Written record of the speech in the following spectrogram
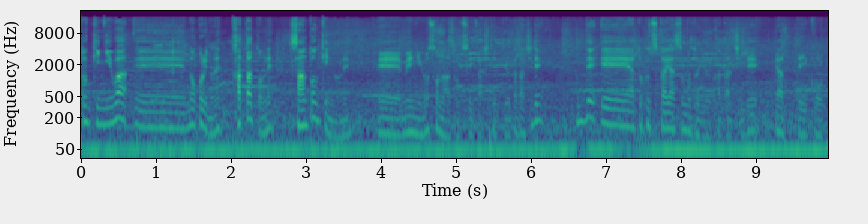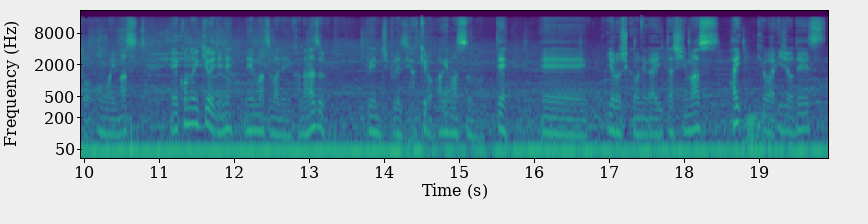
時には、えー、残りのね肩とね三頭筋のね、えー、メニューをその後追加してっていう形でで、えー、あと2日休むという形でやっていこうと思います、えこの勢いでね年末までに必ずベンチプレス100キロ上げますので、えよろしくお願いいたします。はい今日は以上です。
